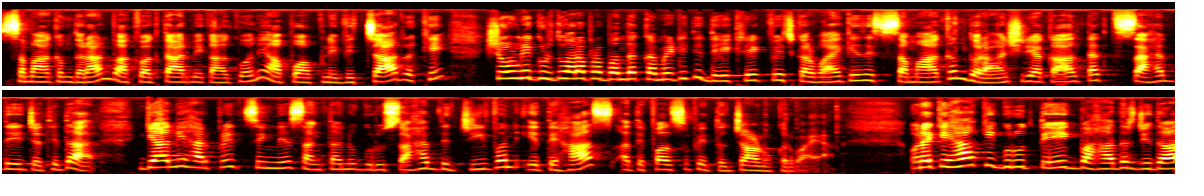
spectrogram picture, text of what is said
ਸਮਾਗਮ ਦੌਰਾਨ ਵੱਖ-ਵੱਖ ਧਾਰਮਿਕ ਆਗੂਆਂ ਨੇ ਆਪੋ ਆਪਣੇ ਵਿਚਾਰ ਰੱਖੇ। ਸ਼੍ਰੋਮਣੀ ਗੁਰਦੁਆਰਾ ਪ੍ਰਬੰਧਕ ਕਮੇਟੀ ਦੀ ਦੇਖਰੇਖ ਵਿੱਚ ਕਰਵਾਏ ਗਏ ਇਸ ਸਮਾਗਮ ਦੌਰਾਨ ਸ਼੍ਰੀ ਅਕਾਲ ਤਖਤ ਸਾਹਿਬ ਦੇ ਜਥੇਦਾਰ ਗਿਆਨੀ ਹਰਪ੍ਰੀਤ ਸਿੰਘ ਨੇ ਸੰਗਤਾਂ ਨੂੰ ਗੁਰੂ ਸਾਹਿਬ ਦੇ ਜੀਵਨ, ਇਤਿਹਾਸ ਅਤੇ ਫਲਸਫੇ ਤੋਂ ਜਾਣੂ ਕਰਵਾਇਆ। ਉਹਨਾਂ ਕਿਹਾ ਕਿ ਗੁਰੂ ਤੇਗ ਬਹਾਦਰ ਜੀ ਦਾ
